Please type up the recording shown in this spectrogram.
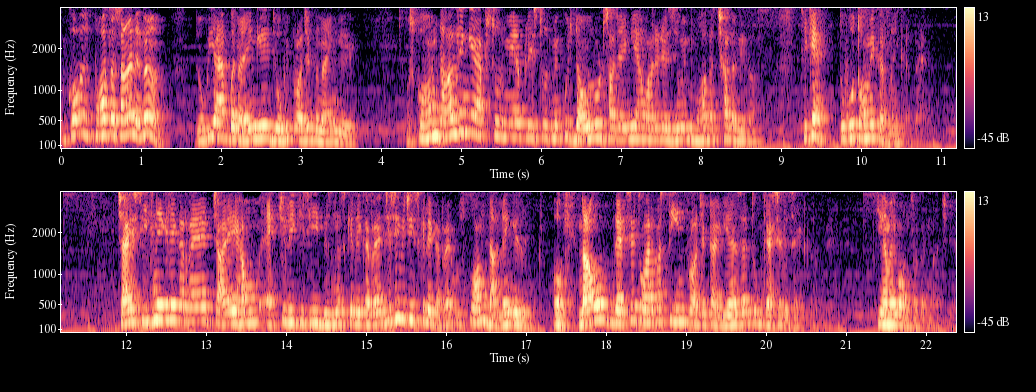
बिकॉज़ बहुत आसान है ना। जो भी ऐप बनाएँगे, जो भी प्रोजेक्ट बनाएँगे, उसको हम डाल देंगे ऐप स्टोर में या प्ले स्टोर में, कुछ डाउनलोड्स आ जाएँगे हमारे रेज्यूमे में, बहुत अच्छा लगेगा। ठीक है? तो वो तो हमें करना ही करना है। चाहे सीखने के लिए कर रहे हैं, चाहे हम एक्चुअली किसी बिज़नेस के लिए कर रहे हैं, जिसी भी चीज़ के लिए कर रहे हैं, उसको हम डालेंगे ज़रूर। ओके नाउ लेट्स से तुम्हारे पास तीन प्रोजेक्ट आइडियाज़ है, तुम कैसे डिसाइड करोगे कि हमें कौन सा करना चाहिए?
